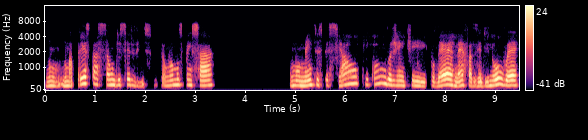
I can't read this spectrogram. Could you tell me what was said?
numa prestação de serviço. Então vamos pensar um momento especial que quando a gente puder, né, fazer de novo é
